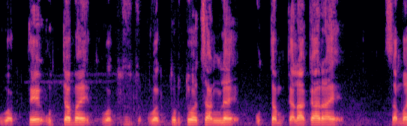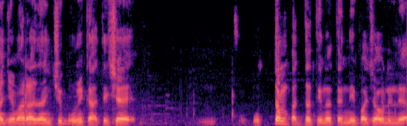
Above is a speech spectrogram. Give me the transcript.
वक्ते उत्तम आहेत वक्तृ वक्तृत्व चांगलं आहे उत्तम कलाकार आहे. संभाजी महाराजांची भूमिका अतिशय उत्तम पद्धतीनं त्यांनी बजावलेल्या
